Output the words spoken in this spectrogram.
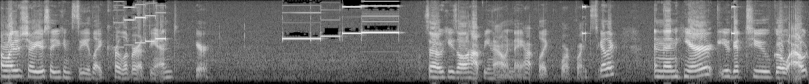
I wanted to show you so you can see like her liver at the end here. So he's all happy now and they have like four points together. And then here you get to go out.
